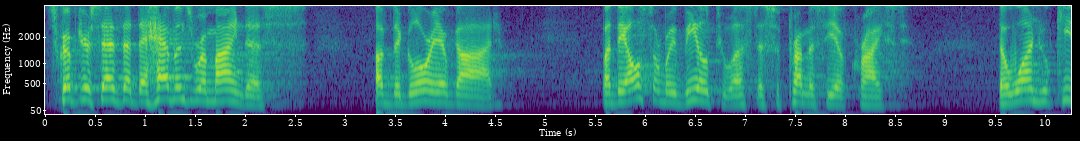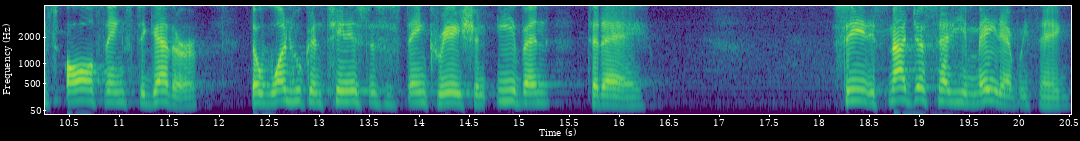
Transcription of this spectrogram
Scripture says that the heavens remind us of the glory of God, but they also reveal to us the supremacy of Christ, the one who keeps all things together, the one who continues to sustain creation even today. See, it's not just that he made everything,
